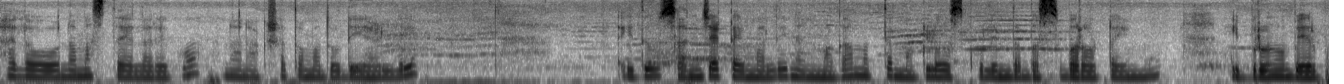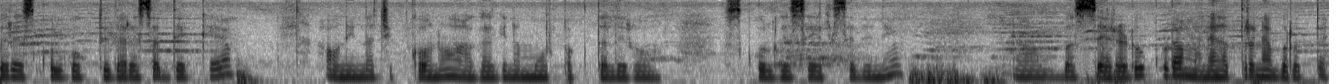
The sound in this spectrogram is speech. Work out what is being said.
ಹಲೋ, ನಮಸ್ತೆ ಎಲ್ಲರಿಗೂ. ನಾನು ಅಕ್ಷತಾ ಮಧುಡಿಹಳ್ಳಿ ಇದು ಸಂಜೆ ಟೈಮಲ್ಲಿ ನನ್ನ ಮಗ ಮತ್ತು ಮಗಳು ಸ್ಕೂಲಿಂದ ಬಸ್ ಬರೋ ಟೈಮು. ಇಬ್ಬರೂ ಬೇರೆ ಬೇರೆ ಸ್ಕೂಲ್ಗೆ ಹೋಗ್ತಿದ್ದಾರೆ ಸದ್ಯಕ್ಕೆ. ಅವನಿನ್ನ ಚಿಕ್ಕವನು ಹಾಗಾಗಿ ನಮ್ಮೂರ ಪಕ್ಕದಲ್ಲಿರೋ ಸ್ಕೂಲ್ಗೆ ಸೇರಿಸಿದ್ದೀನಿ. ಬಸ್ ಎರಡೂ ಕೂಡ ಮನೆ ಹತ್ರನೇ ಬರುತ್ತೆ.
